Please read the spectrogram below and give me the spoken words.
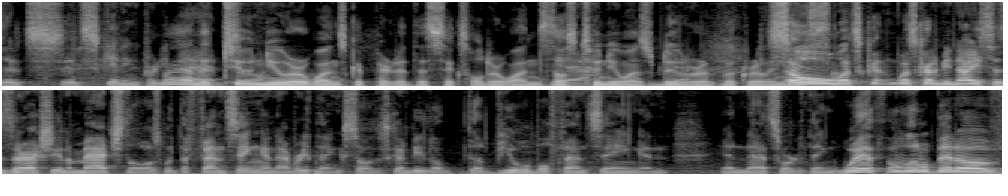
it's it's getting pretty Well, bad. the two so. newer ones compared to the six older ones, those Yeah. two new ones do re- look really So nice. So what's go- what's going to be nice is they're actually going to match those with the fencing and everything. So it's going to be the, the viewable fencing and and that sort of thing with a little bit of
